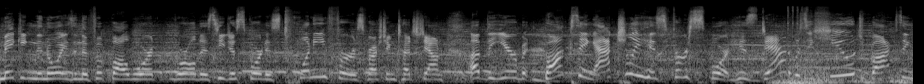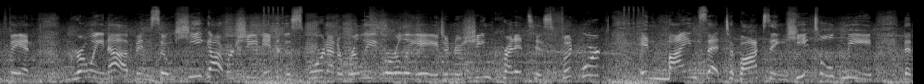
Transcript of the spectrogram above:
making the noise in the football world as he just scored his 21st rushing touchdown of the year. But boxing, actually his first sport. His dad was a huge boxing fan growing up, and so he got Rasheen into the sport at a really early age. And Rasheen credits his footwork and mindset to boxing. He told me that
